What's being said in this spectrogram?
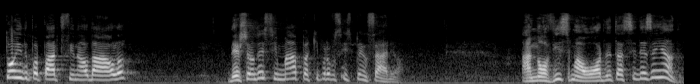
estou indo para a parte final da aula, deixando esse mapa aqui para vocês pensarem. Ó. A novíssima ordem está se desenhando.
